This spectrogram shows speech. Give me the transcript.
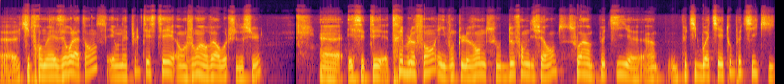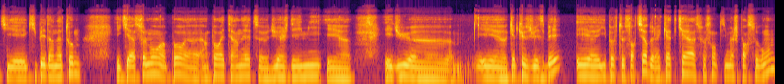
euh, qui te promet zéro latence. Et on a pu le tester en jouant à Overwatch dessus. Euh, et c'était très bluffant. ils vont te le vendre sous deux formes différentes, soit un petit euh, boîtier tout petit qui, est équipé d'un atome et qui a seulement un port port Ethernet, euh, du HDMI et du et quelques USB et euh, ils peuvent te sortir de la 4K à 60 images par seconde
